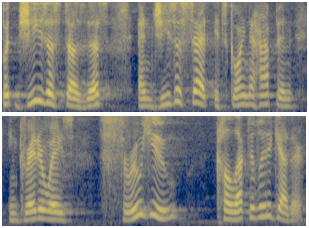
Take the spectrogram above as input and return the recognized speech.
But Jesus does this, and Jesus said it's going to happen in greater ways through you, collectively together,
